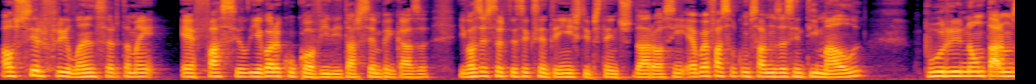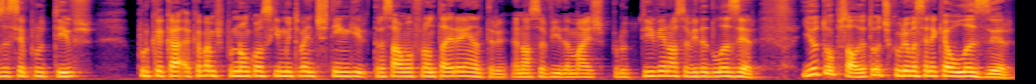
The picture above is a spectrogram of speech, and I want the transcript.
ao ser freelancer também é fácil, e agora com o Covid e estar sempre em casa, e vocês de certeza que sentem isto, tipo, se têm de estudar ou assim, é bem fácil começarmos a sentir mal por não estarmos a ser produtivos porque acabamos por não conseguir muito bem distinguir, traçar uma fronteira entre a nossa vida mais produtiva e a nossa vida de lazer. E eu estou, pessoal, eu estou a descobrir uma cena que é o lazer.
